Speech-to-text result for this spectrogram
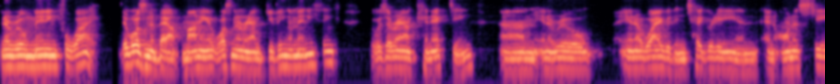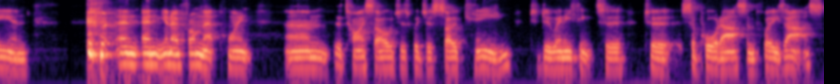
in a real meaningful way. It wasn't about money, it wasn't around giving them anything, it was around connecting um, in a real in a way with integrity and, and honesty and and and you know from that point um, the Thai soldiers were just so keen to do anything to to support us and please us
